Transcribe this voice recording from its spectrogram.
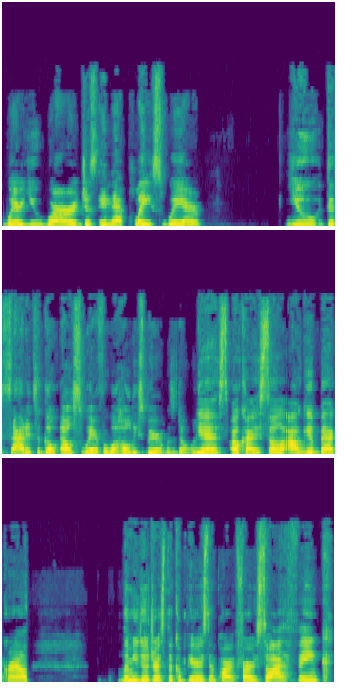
where you were just in that place where you decided to go elsewhere for what Holy Spirit was doing. Yes. Okay. So, I'll give background let me address the comparison part first. So I think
